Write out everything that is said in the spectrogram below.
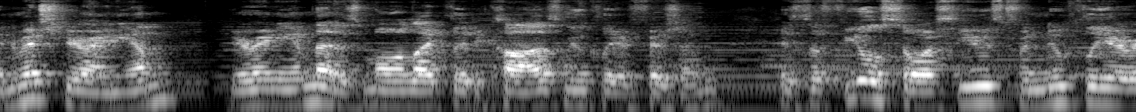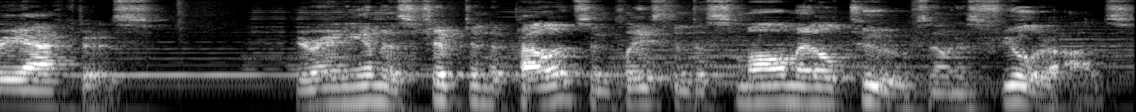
Enriched uranium, uranium that is more likely to cause nuclear fission, is the fuel source used for nuclear reactors. Uranium is chipped into pellets and placed into small metal tubes known as fuel rods.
